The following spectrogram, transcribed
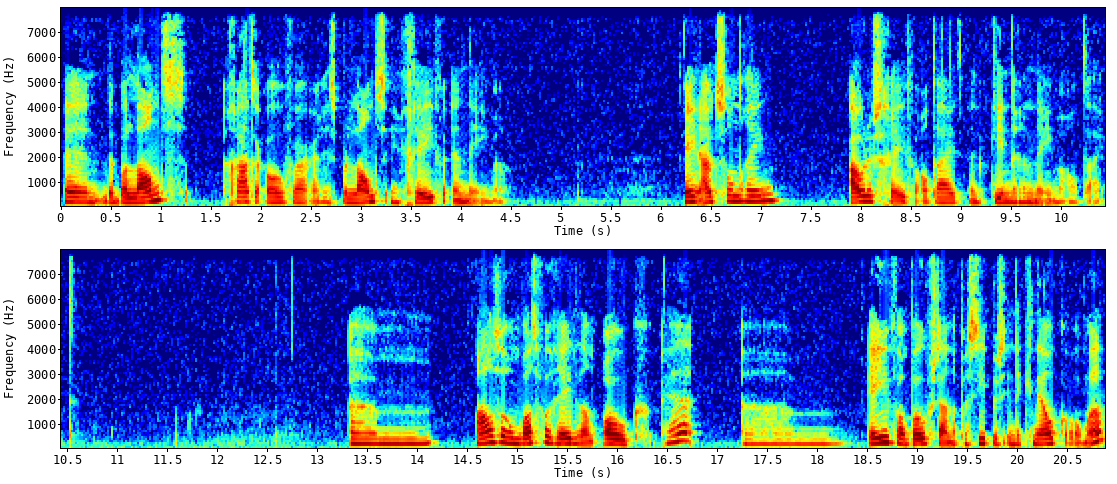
En de balans gaat erover, er is balans in geven en nemen. Eén uitzondering, ouders geven altijd en kinderen nemen altijd. Um, als er om wat voor reden dan ook hè, een van bovenstaande principes in de knel komen,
